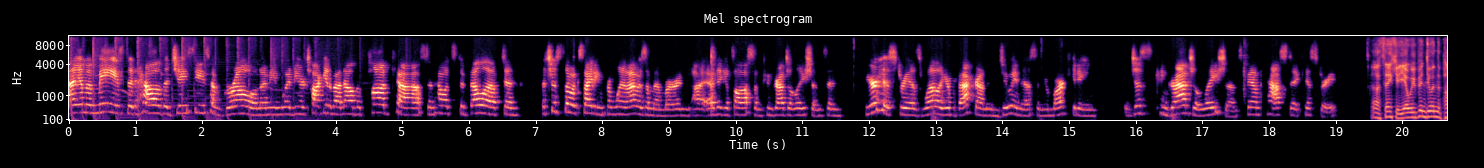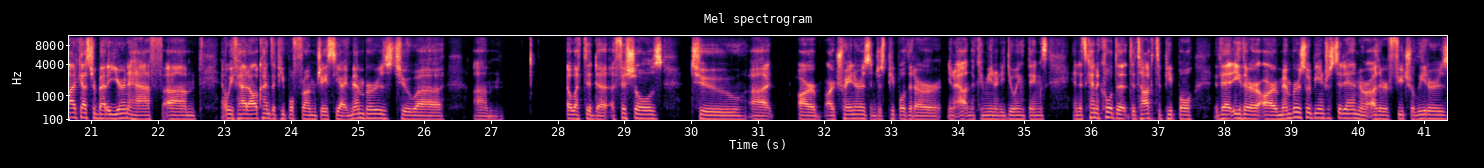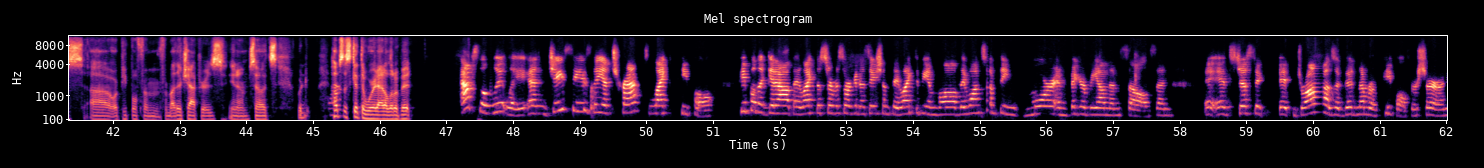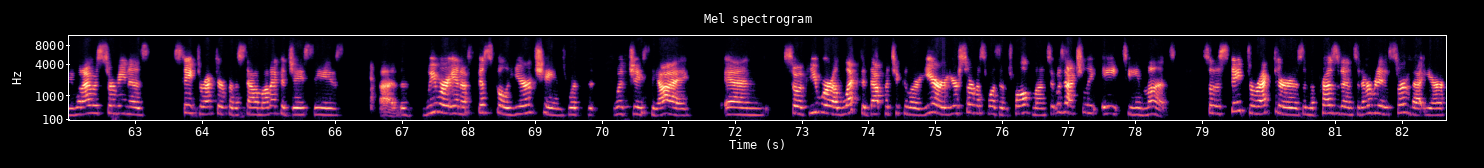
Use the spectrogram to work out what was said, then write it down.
I am amazed at how the JCs have grown. I mean, when you're talking about now the podcast and how it's developed, and it's just so exciting from when I was a member. And I, I think it's awesome. Congratulations. And your history as well, your background in doing this and your marketing, just congratulations. Fantastic history. Oh, thank you. Yeah, we've been doing the podcast for about a year and a half, um, and we've had all kinds of people from JCI members to uh, um, elected uh, officials to uh, our our trainers and just people that are you know out in the community doing things. And it's kind of cool to, to talk to people that either our members would be interested in or other future leaders uh, or people from from other chapters you know? So it's would helps us get the word out a little bit. Absolutely. And jcs they attract like people people that get out they like the service organizations they like to be involved they want something more and bigger beyond themselves. And it's just it, it draws a good number of people for sure. I mean when i was serving as state director for the santa monica jcs uh, the, we were in a fiscal year change with with jci and so if you were elected that particular year your service wasn't 12 months it was actually 18 months. So the state directors and the presidents and everybody that served that year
